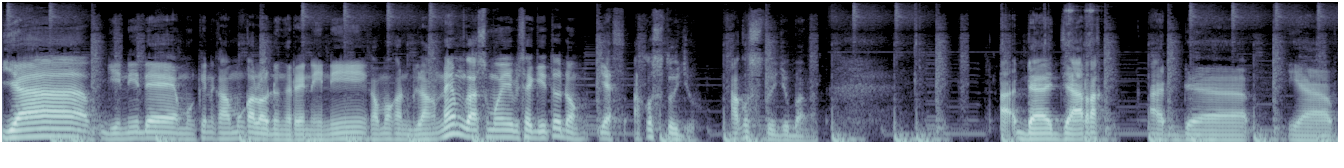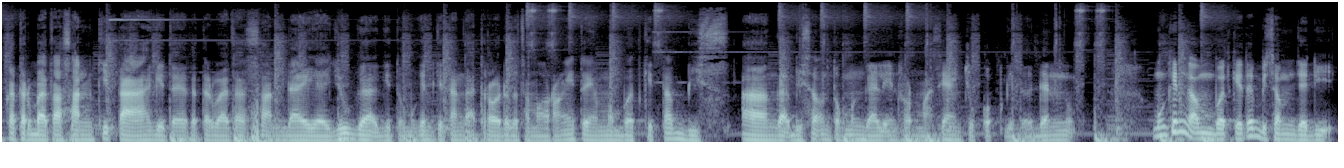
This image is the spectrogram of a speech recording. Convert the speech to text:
Ya gini deh, mungkin kamu kalau dengerin ini, kamu akan bilang, Nem nggak semuanya bisa gitu dong. Yes, aku setuju. Aku setuju banget. Ada jarak ada ya keterbatasan kita gitu ya keterbatasan daya juga gitu. Mungkin kita nggak terlalu dekat sama orang itu yang membuat kita bis eh, nggak bisa untuk menggali informasi yang cukup gitu. Dan mungkin nggak membuat kita bisa menjadi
